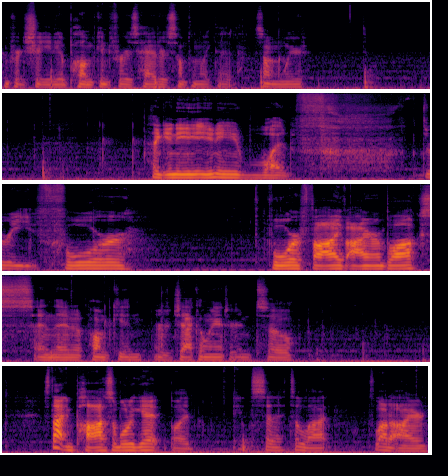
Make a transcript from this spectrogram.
I'm pretty sure you need a pumpkin for his head or something like that. Something weird. I think you need, you need what, three, four, four or five iron blocks and then a pumpkin or a jack-o'-lantern so it's not impossible to get but it's uh, it's a lot it's a lot of iron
